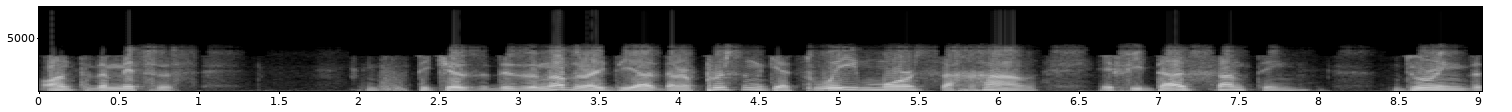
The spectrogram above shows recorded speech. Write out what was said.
onto the mitzvahs. Because this is another idea that a person gets way more sachar if he does something during the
